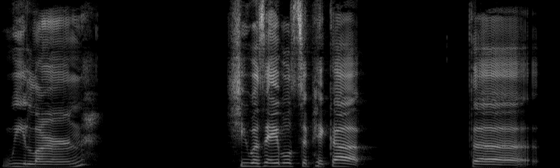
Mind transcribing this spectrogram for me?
we learn she was able to pick up the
